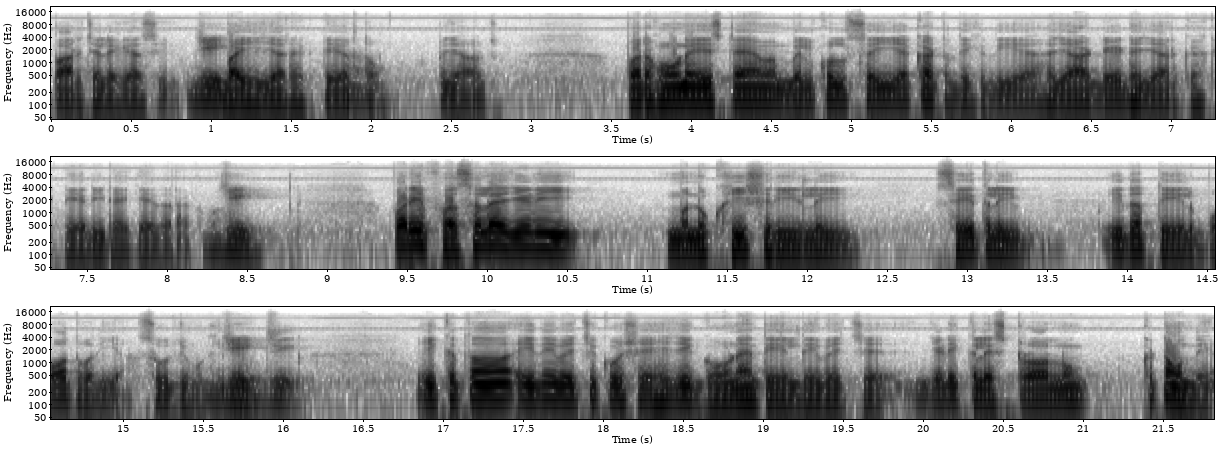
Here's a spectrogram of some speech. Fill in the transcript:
ਪਾਰ ਚਲੇ ਗਿਆ ਸੀ। ਜੀ। 22000 ਹੈਕਟੇਅਰ ਤੋਂ ਪੰਜਾਬ 'ਚ। ਪਰ ਹੁਣ ਇਸ ਟਾਈਮ ਬਿਲਕੁਲ ਸਹੀ ਹੈ ਘੱਟ ਦਿਖਦੀ ਹੈ। 1000 1500 ਹੈਕਟੇਅਰ ਹੀ ਰਹਿ ਗਿਆ ਇਹਦਾ ਰਕਬਾ। ਜੀ। ਪਰ ਇਹ ਫਸਲ ਹੈ ਜਿਹੜੀ ਮਨੁੱਖੀ ਸਰੀਰ ਲਈ ਸਿਹਤ ਲਈ ਇਹਦਾ ਤੇਲ ਬਹੁਤ ਵਧੀਆ ਸੂਰਜਮੁਖੀ ਦਾ। ਜੀ। ਜੀ। ਇੱਕ ਤਾਂ ਇਹਦੇ ਵਿੱਚ ਕੁਝ ਇਹੋ ਜਿਹੇ ਗੁਣ ਹੈ ਤੇਲ ਦੇ ਵਿੱਚ ਜਿਹੜੇ ਕੋਲੇਸਟ੍ਰੋਲ ਨੂੰ ਘਟਾਉਂਦੇ ਆ।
